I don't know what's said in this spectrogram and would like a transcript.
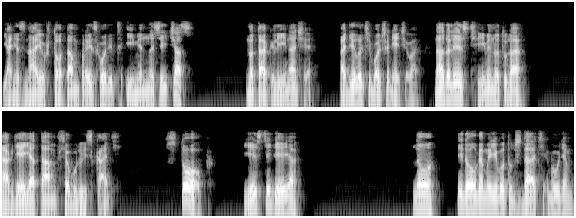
я не знаю, что там происходит именно сейчас. Но так или иначе, а делать больше нечего. Надо лезть именно туда. А где я там все буду искать? Стоп! Есть идея. Ну, и долго мы его тут ждать будем?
